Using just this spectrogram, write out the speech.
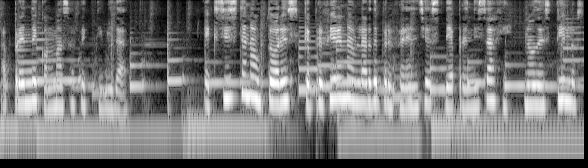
aprende con más afectividad. Existen autores que prefieren hablar de preferencias de aprendizaje, no de estilos,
